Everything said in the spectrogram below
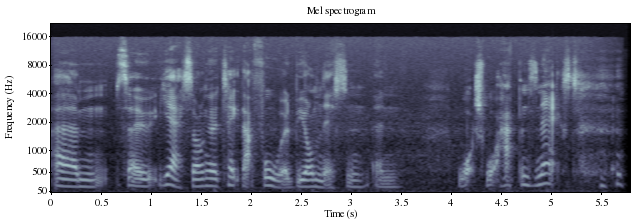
um, so yeah so i'm going to take that forward beyond this and, and watch what happens next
